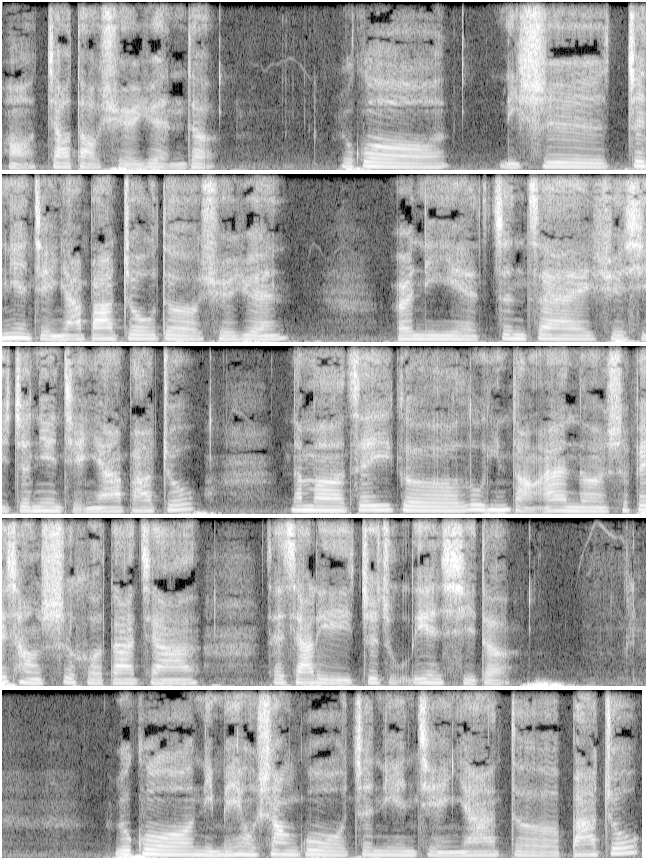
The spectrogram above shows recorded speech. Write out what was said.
啊教导学员的。如果你是正念减压八周的学员，而你也正在学习正念减压八周。那么这一个录音档案呢，是非常适合大家在家里自主练习的。如果你没有上过正念减压的八周，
